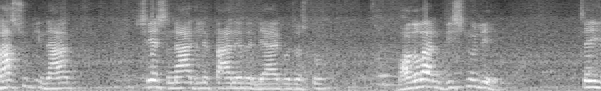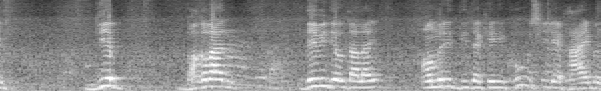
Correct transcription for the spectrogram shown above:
बासुकी नाग शेष नागले तानेर ल्याएको जस्तो। भगवान् विष्णुले चाहिँ देव भगवान् देवी देवतालाई अमृत दिँदाखेरि खुसीले खाएको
